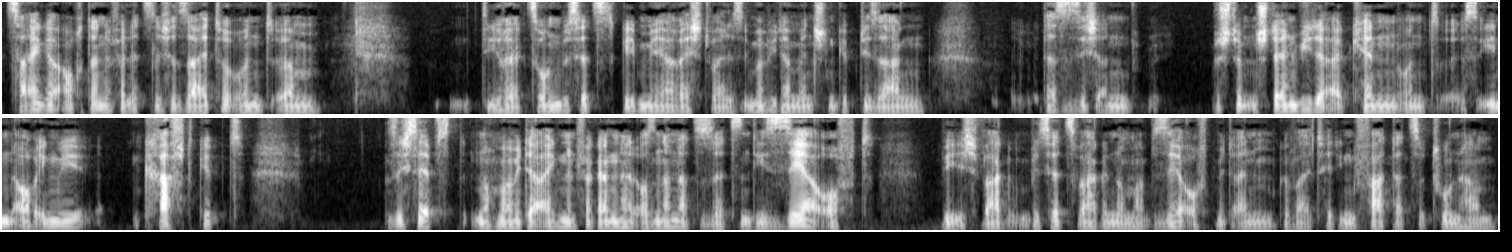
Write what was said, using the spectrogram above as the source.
zeige auch deine verletzliche Seite und ähm, die Reaktionen bis jetzt geben mir ja recht, weil es immer wieder Menschen gibt, die sagen, dass sie sich an bestimmten Stellen wiedererkennen und es ihnen auch irgendwie Kraft gibt, sich selbst nochmal mit der eigenen Vergangenheit auseinanderzusetzen, die sehr oft, wie ich bis jetzt wahrgenommen habe, sehr oft mit einem gewalttätigen Vater zu tun haben,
